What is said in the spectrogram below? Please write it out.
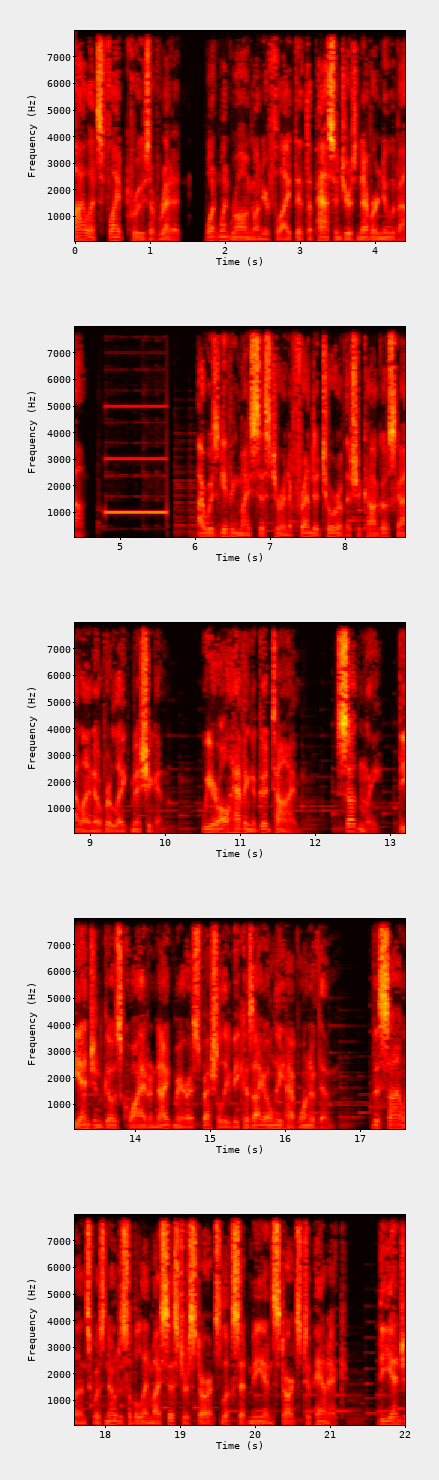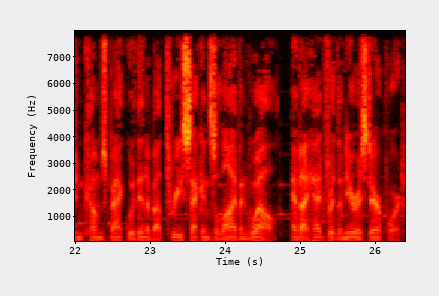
Pilots flight crews of Reddit, what went wrong on your flight that the passengers never knew about? I was giving my sister and a friend a tour of the Chicago skyline over Lake Michigan. We are all having a good time. Suddenly, the engine goes quiet a nightmare especially because I only have one of them. The silence was noticeable and my sister starts looks at me and starts to panic. The engine comes back within about 3 seconds alive and well, and I head for the nearest airport.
